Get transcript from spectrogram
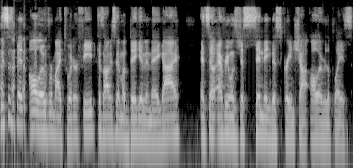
This has been all over my Twitter feed because obviously I'm a big MMA guy. And so everyone's just sending this screenshot all over the place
